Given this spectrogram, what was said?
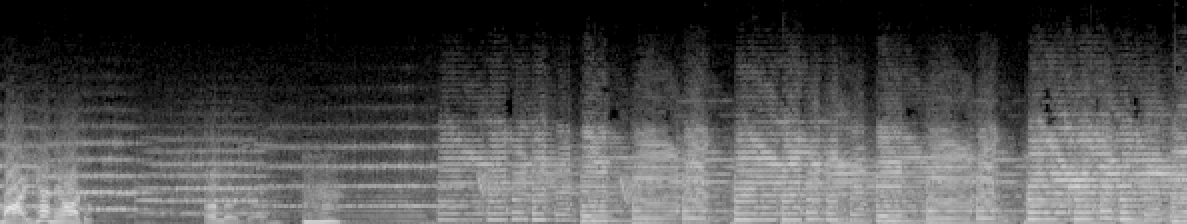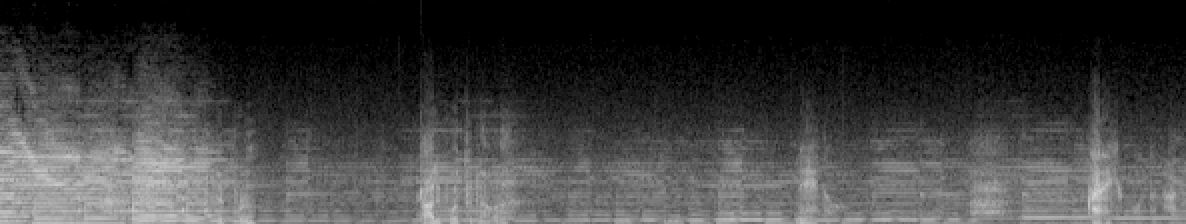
మా అయ్య అనేవాడు. అలాగా? ఇప్పుడు కాలిపోతున్నావా? లేదు. కరిగిపోతున్నాను.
